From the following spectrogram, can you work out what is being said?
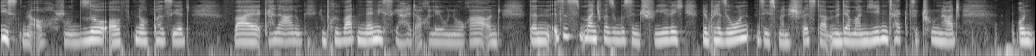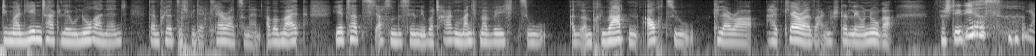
ist mir auch schon so oft noch passiert, weil, keine Ahnung, im Privaten nenne ich sie halt auch Leonora und dann ist es manchmal so ein bisschen schwierig, eine Person, sie ist meine Schwester, mit der man jeden Tag zu tun hat und die man jeden Tag Leonora nennt, dann plötzlich wieder Clara zu nennen. Aber mal, jetzt hat es sich auch so ein bisschen übertragen. Manchmal will ich zu, also im Privaten auch zu Clara, halt Clara sagen statt Leonora. Versteht ihr es? Ja.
